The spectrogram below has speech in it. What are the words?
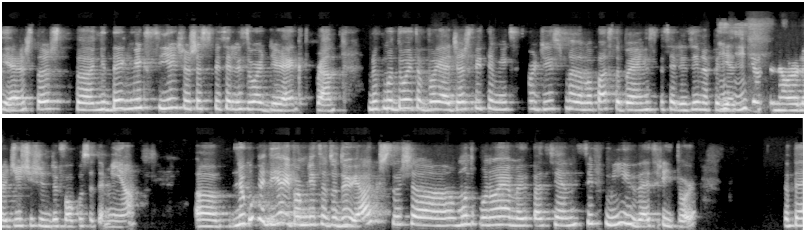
thjeshtë, është uh, një degë mjekësie që është e specializuar direkt, pra nuk më duhej të bëja 6 vite mjekësi të përgjithshme dhe më pas të bëja një specializim në pediatri mm -hmm. ose neurologji që ishin dy fokuset e mia. Uh, logopedia i përmblidhte të dyja, kështu që mund të punoja me pacientë si fëmijë dhe të rritur. Dhe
